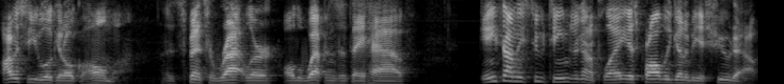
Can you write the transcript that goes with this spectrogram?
obviously, you look at Oklahoma, Spencer Rattler, all the weapons that they have anytime these two teams are going to play, it's probably going to be a shootout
